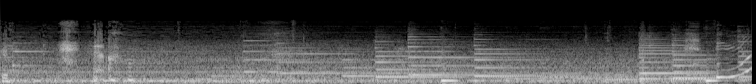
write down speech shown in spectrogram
¿Sí vio?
